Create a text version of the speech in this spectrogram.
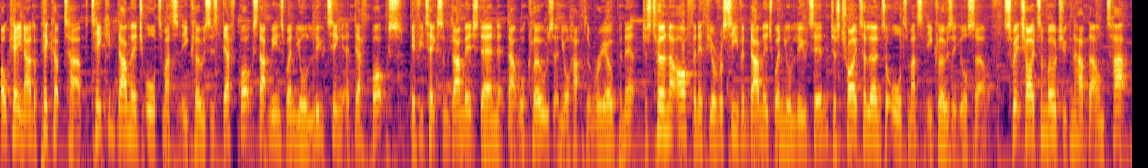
Okay, now the pickup tab. Taking damage automatically closes death box. That means when you're looting a death box, if you take some damage, then that will close and you'll have to reopen it. Just turn that off and if you're receiving damage when you're looting, just try to learn to automatically close it yourself. Switch item mode, you can have that on tap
